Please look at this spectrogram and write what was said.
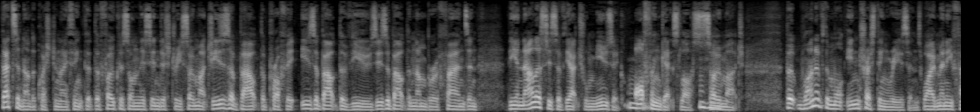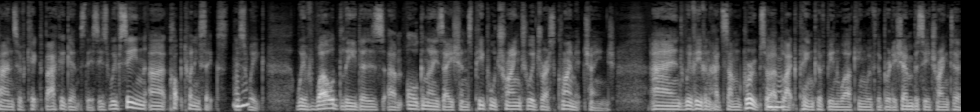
that's another question. I think that the focus on this industry so much is about the profit, is about the views, is about the number of fans, and the analysis of the actual music Hmm. often gets lost so much. But one of the more interesting reasons why many fans have kicked back against this is we've seen uh, COP26 this week with world leaders, um, organizations, people trying to address climate change. And we've even had some groups, uh, Blackpink have been working with the British Embassy trying to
